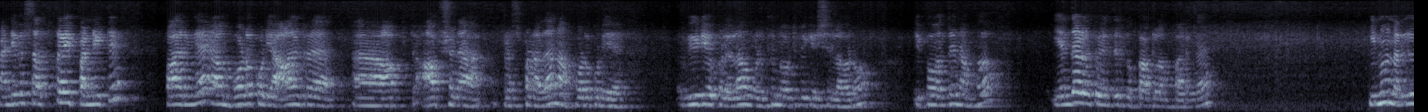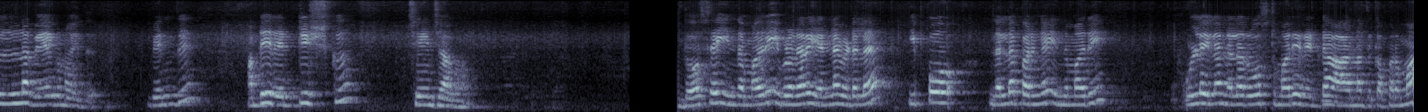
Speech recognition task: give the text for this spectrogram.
கண்டிப்பாக சப்ஸ்கிரைப் பண்ணிவிட்டு பாருங்கள் நான் போடக்கூடிய ஆள்ற ஆப்ஷனை ப்ரெஸ் பண்ணால் தான் நான் போடக்கூடிய வீடியோக்கள் எல்லாம் உங்களுக்கு நோட்டிஃபிகேஷனில் வரும். இப்போ வந்து நம்ம எந்த அளவுக்கு வெந்திருக்கு பார்க்கலாம் பாருங்கள் இன்னும் நல்லா வேகணும் இது. வெந்து அப்படியே ரெட்டிஷ்க்கு சேஞ்ச் ஆகணும். தோசை இந்த மாதிரி இவ்வளோ நேரம் எண்ணெய் விடலை. இப்போது நல்லா பாருங்கள் இந்த மாதிரி உள்ளெல்லாம் நல்லா ரோஸ்ட் மாதிரி ரெட்டாக ஆனதுக்கப்புறமா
